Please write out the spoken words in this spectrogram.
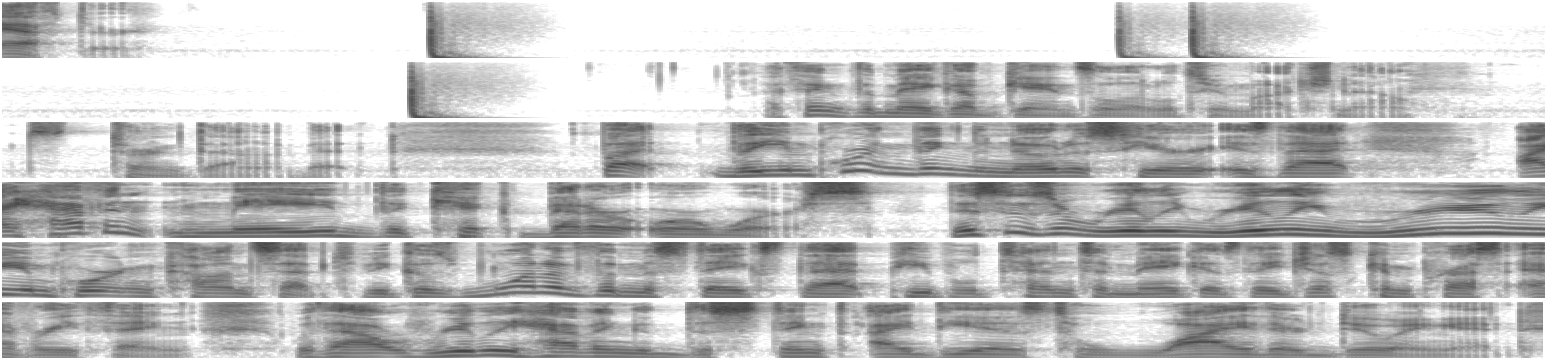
After. I think the makeup gain's a little too much now. Let's turn it down a bit. But the important thing to notice here is that I haven't made the kick better or worse. This is a really, really, really important concept because one of the mistakes that people tend to make is they just compress everything without really having a distinct idea as to why they're doing it.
